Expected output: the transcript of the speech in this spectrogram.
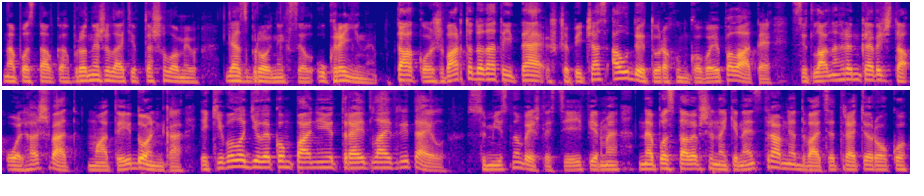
на поставках бронежилетів та шоломів для збройних сил України. Також варто додати й те, що під час аудиту рахункової палати Світлана Гринкевич та Ольга Швед, мати і донька, які володіли компанією Trade Light Retail, сумісно вийшли з цієї фірми, не поставивши на кінець травня 23 року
